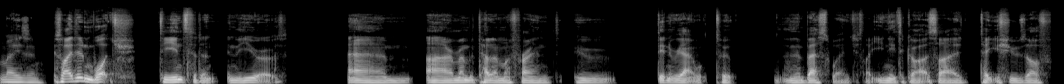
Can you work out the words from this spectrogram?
amazing. So I didn't watch the incident in the Euros. Um, I remember telling my friend who didn't react to it in the best way, just like you need to go outside, take your shoes off,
